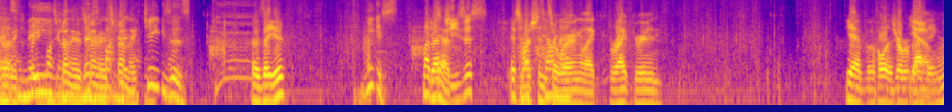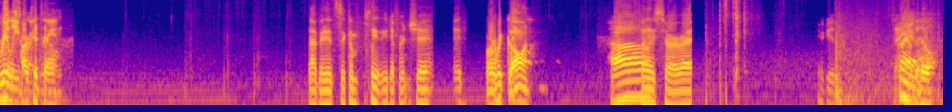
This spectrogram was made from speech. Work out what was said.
That's It's me. pretty fucking- friendly, it's friendly, it's friendly. Jesus. Oh, is that you? Yes. My bad. Yeah. Jesus? It's hard Russians tell, are man. wearing like bright green. Yeah, before with all this rubber Yeah, banding, really it's hard bright to tell. green. I mean, it's a completely different shade. Where are we going? Uh, Friendly's to right. You're good. going up the hill.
